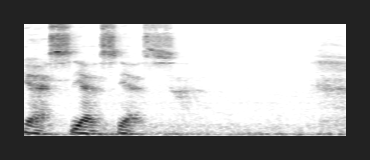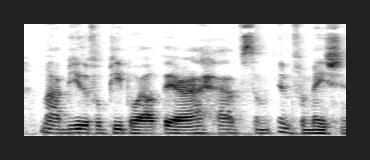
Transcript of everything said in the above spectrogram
Yes, yes, yes. My beautiful people out there, I have some information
